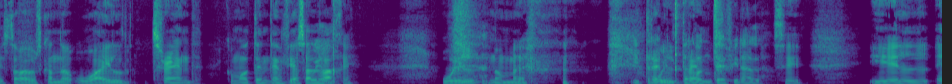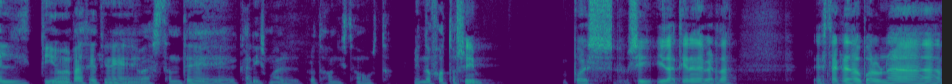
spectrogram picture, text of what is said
estaba buscando Wild Trend, como tendencia salvaje. Will, nombre. Y Trent, Will Trent. con T final. Sí. Y el, el tío me parece que tiene bastante carisma, el protagonista, me gusta. Viendo fotos. Sí, pues sí, y la tiene de verdad. Está creado por una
